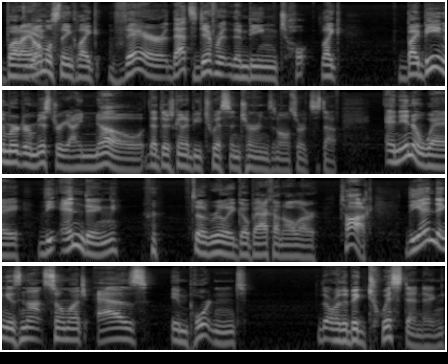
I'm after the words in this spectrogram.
but I yeah. almost think like there that's different than being told like by being a murder mystery. I know that there's going to be twists and turns and all sorts of stuff, and in a way, the ending to really go back on all our talk, the ending is not so much as important or the big twist ending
